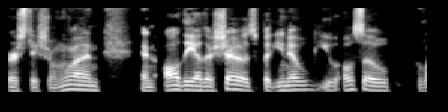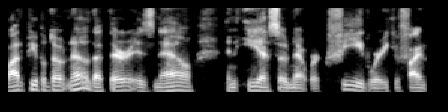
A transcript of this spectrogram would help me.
Earth Station One and all the other shows. But you know, you also a lot of people don't know that there is now an ESO Network feed where you can find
